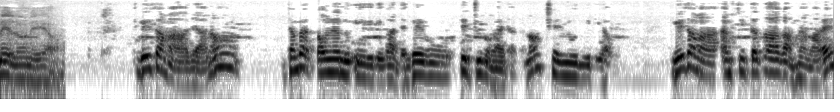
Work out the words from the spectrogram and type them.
မဲ့လွန်နေရအောင်ဒီကိစ္စမှာဗျာနော်တပတ်တောင်းတဲ့သူအေးတွေကတကယ်ကိုတစ်ကျူးလွန်လိုက်တာနော်ချင်းမျိုးကြီးတယောက်ဒီကိစ္စမှာ MC တသားကမှန်ပါတယ်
